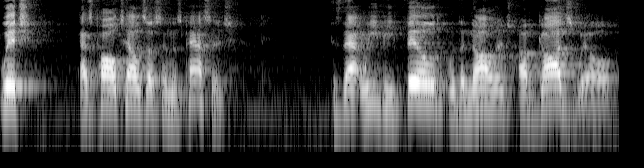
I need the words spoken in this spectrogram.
which, as Paul tells us in this passage, is that we be filled with the knowledge of God's will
